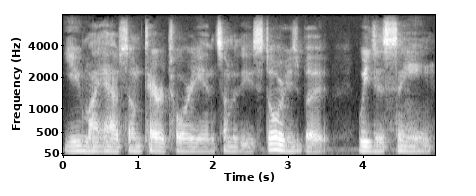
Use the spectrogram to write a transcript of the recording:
you might have some territory in some of these stories, but we just seen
